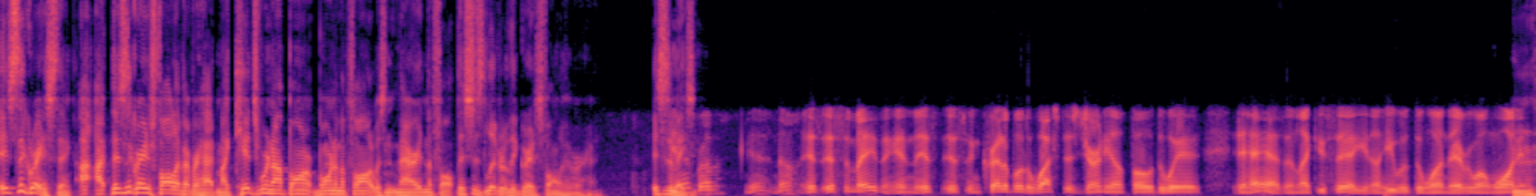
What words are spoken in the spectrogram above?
It's the greatest thing. I, I, this is the greatest fall I've ever had. My kids were not born, born in the fall. I wasn't married in the fall. This is literally the greatest fall I've ever had. This is yeah, amazing. brother. Yeah, no, it's it's amazing, and it's it's incredible to watch this journey unfold the way it, has. And like you said, you know, he was the one that everyone wanted, Mm.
